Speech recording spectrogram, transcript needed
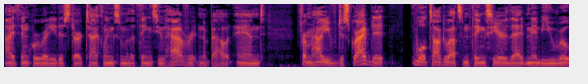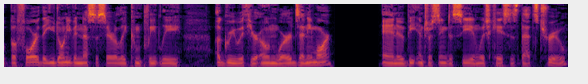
I think we're ready to start tackling some of the things you have written about. And from how you've described it, We'll talk about some things here that maybe you wrote before that you don't even necessarily completely agree with your own words anymore. And it would be interesting to see in which cases that's true.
